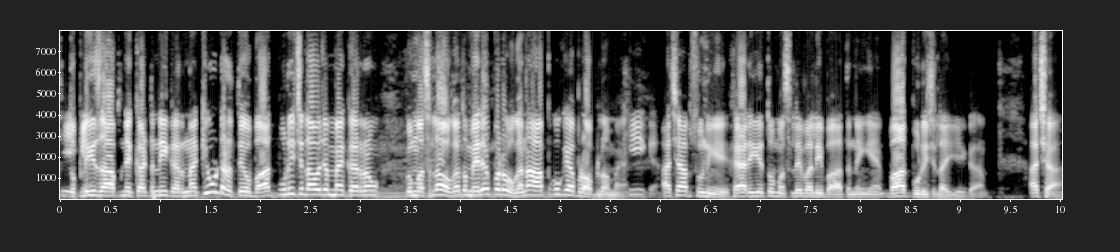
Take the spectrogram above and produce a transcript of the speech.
तो प्लीज़ आपने कट नहीं करना। क्यों डरते हो? बात पूरी चलाओ जब मैं कर रहा हूँ। कोई मसला होगा तो मेरे ऊपर होगा ना आपको क्या प्रॉब्लम है? अच्छा आप सुनिए खैर ये तो मसले वाली बात नहीं है बात पूरी चलाइएगा। अच्छा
